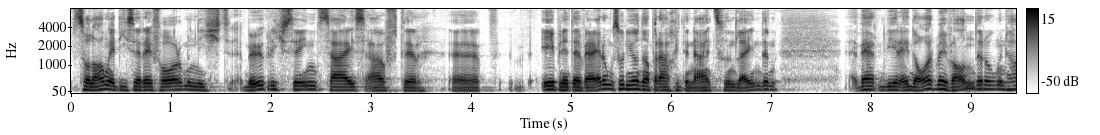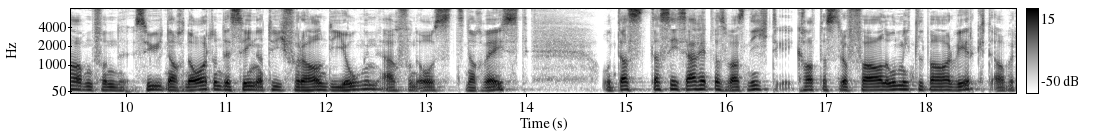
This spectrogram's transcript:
solange diese Reformen nicht möglich sind, sei es auf der äh, Ebene der Währungsunion, aber auch in den einzelnen Ländern, werden wir enorme Wanderungen haben von Süd nach Nord und es sind natürlich vor allem die Jungen, auch von Ost nach West. Und das, das ist auch etwas, was nicht katastrophal unmittelbar wirkt, aber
